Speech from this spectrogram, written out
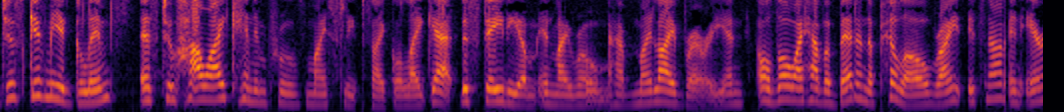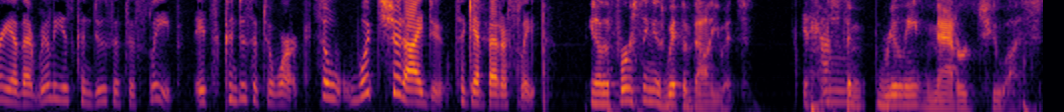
Just give me a glimpse as to how I can improve my sleep cycle. Like at the stadium in my room, I have my library. And although I have a bed and a pillow, right, it's not an area that really is conducive to sleep. It's conducive to work. So, what should I do to get better sleep? You know, the first thing is we have to value it. It has mm. to really matter to us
